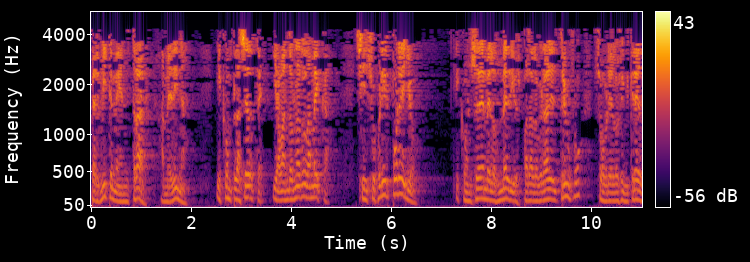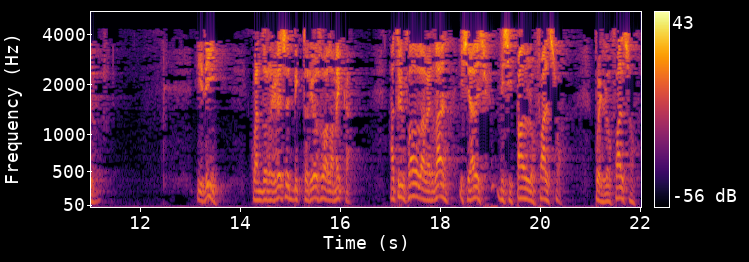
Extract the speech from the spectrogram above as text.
permíteme entrar a Medina y complacerte y abandonar la Meca, sin sufrir por ello, y concédeme los medios para lograr el triunfo sobre los incrédulos. Y di, cuando regreses victorioso a la Meca, ha triunfado la verdad y se ha disipado lo falso, pues lo falso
